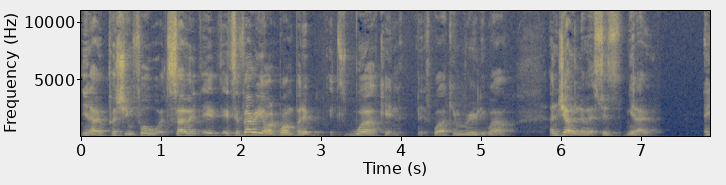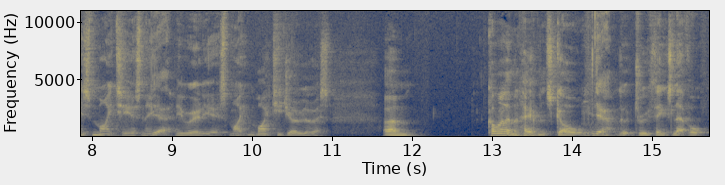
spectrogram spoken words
you know pushing forward. So it, it it's a very odd one, but it it's working. It's working really well. And Joe Lewis is you know He's mighty, isn't he? Yeah. He really is. Mi- mighty Joe Lewis. Um, Connor Lemonheigh-Evans' goal Yeah. that drew things level.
